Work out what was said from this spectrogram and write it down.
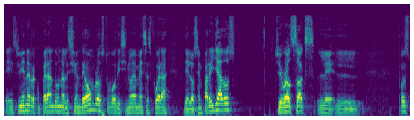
Eh, se viene recuperando una lesión de hombros, estuvo 19 meses fuera de los emparrillados. Gerald Sucks le pues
